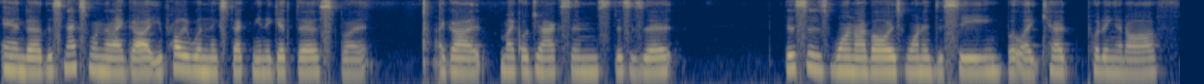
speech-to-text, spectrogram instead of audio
And uh, this next one that I got, you probably wouldn't expect me to get this, but I got Michael Jackson's This Is It. This is one I've always wanted to see, but like kept putting it off.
